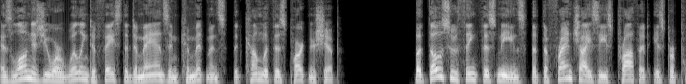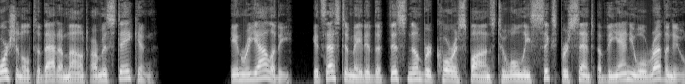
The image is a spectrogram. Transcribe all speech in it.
as long as you are willing to face the demands and commitments that come with this partnership. But those who think this means that the franchisee's profit is proportional to that amount are mistaken. In reality, it's estimated that this number corresponds to only 6% of the annual revenue,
